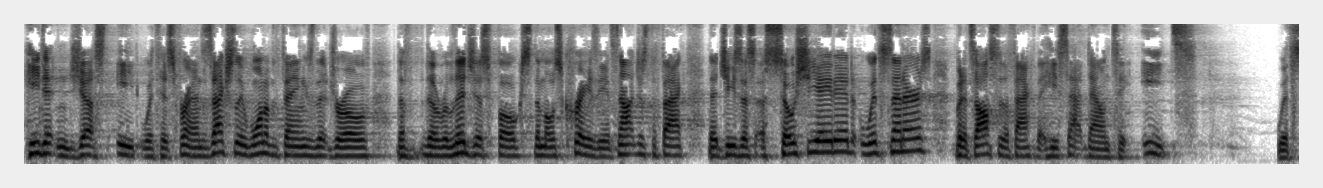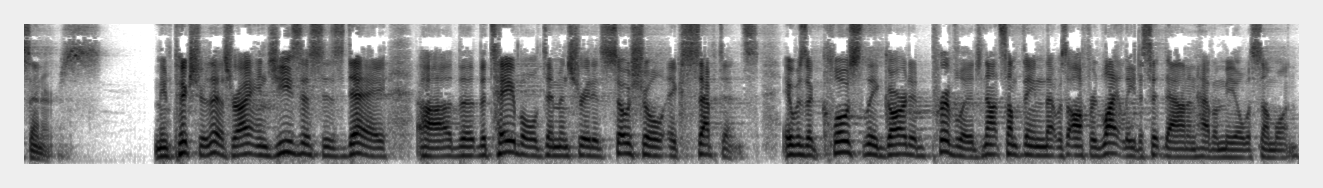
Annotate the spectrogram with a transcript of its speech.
he didn't just eat with his friends. It's actually one of the things that drove the, the religious folks the most crazy. It's not just the fact that Jesus associated with sinners, but it's also the fact that he sat down to eat with sinners. I mean, picture this, right? In Jesus' day, uh, the, the table demonstrated social acceptance. It was a closely guarded privilege, not something that was offered lightly to sit down and have a meal with someone.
